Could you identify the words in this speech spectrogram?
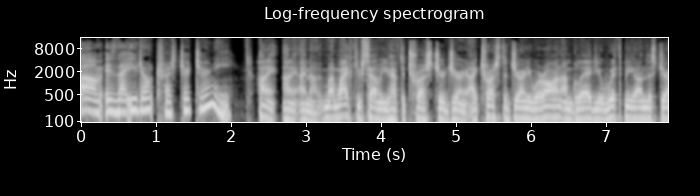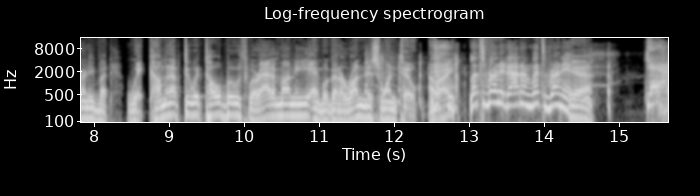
um, is that you don't trust your journey. honey, honey, I know. My wife keeps telling me you have to trust your journey. I trust the journey we're on. I'm glad you're with me on this journey, but we're coming up to a toll booth. We're out of money, and we're going to run this one too. All right? Let's run it, Adam. Let's run it. Yeah. Yeah.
